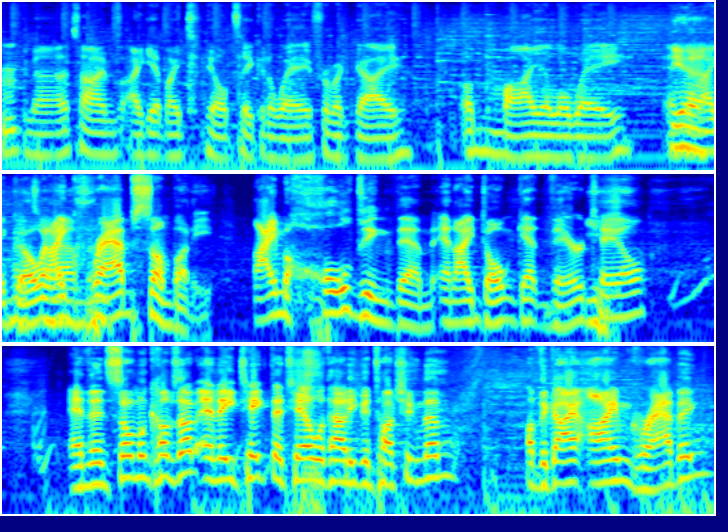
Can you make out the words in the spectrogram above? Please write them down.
The amount of times I get my tail taken away from a guy a mile away, and Yeah, then I go what and I happened. grab somebody. I'm holding them, and I don't get their tail. And then someone comes up and they take the tail without even touching them of the guy I'm grabbing.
